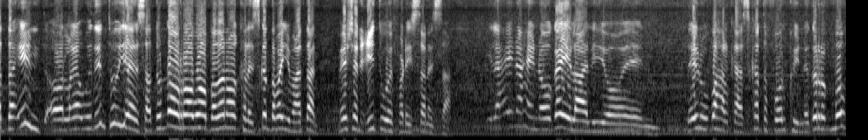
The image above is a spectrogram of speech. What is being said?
adda ind oo within two years hadduu dhowr rooboo badan oo kale iska daba yimaadaan meeshan ciiddu way fadhiisanaysaa. Ilaahayna haynooga ilaaliyo inuu bahalkaas ka tafoolku inaga rogmo.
